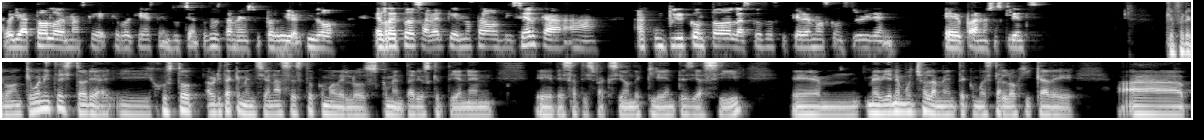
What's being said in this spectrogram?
pero ya todo lo demás que, requiere esta industria. Entonces también es súper divertido el reto de saber que no estamos ni cerca a, cumplir con todas las cosas que queremos construir en, eh, para nuestros clientes. Qué fregón, qué bonita historia. Y justo ahorita que mencionas esto como de los comentarios que tienen eh, de satisfacción de clientes y así, Em, me viene mucho a la mente como esta lógica de, ah,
